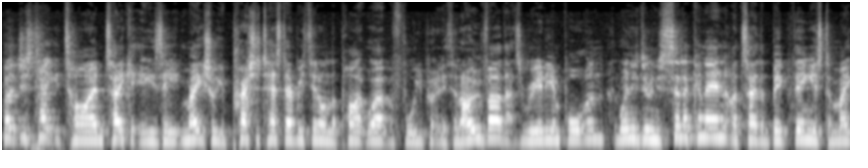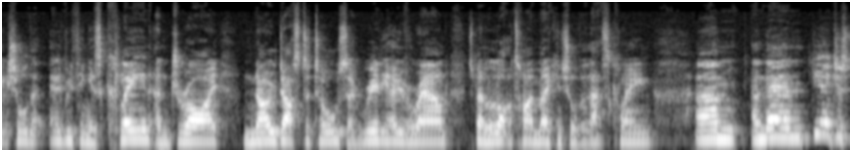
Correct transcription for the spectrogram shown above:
but just take your time, take it easy. Make sure you pressure test everything on the pipe work before you put anything over. That's really important. When you're doing your silicone in, I'd say the big thing is to make sure that everything is clean and dry, no dust at all. So really hoover around, spend a lot of time making sure that that's clean. Um, and then yeah, just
